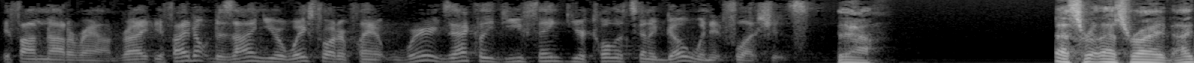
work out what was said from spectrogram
if I'm not around, right? If I don't design you a wastewater plant, where exactly do you think your toilet's going to go when it flushes? Yeah, that's right. That's right. I,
